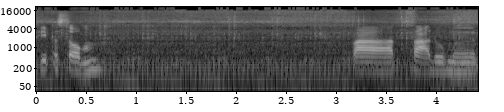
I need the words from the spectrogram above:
ที่ผสมปลาสาดูมืด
